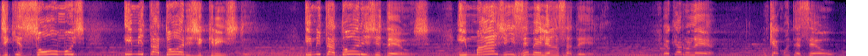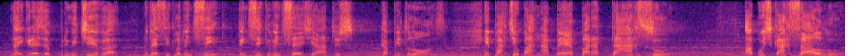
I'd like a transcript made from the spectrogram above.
de que somos imitadores de Cristo, imitadores de Deus, imagem e semelhança dele. Eu quero ler o que aconteceu na igreja primitiva, no versículo 25, 25 e 26 de Atos, capítulo 11. E partiu Barnabé para Tarso a buscar Saulo,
